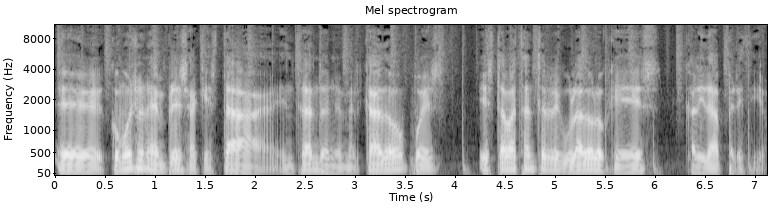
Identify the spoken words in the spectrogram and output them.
eh, como es una empresa que está entrando en el mercado, pues está bastante regulado lo que es calidad-precio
